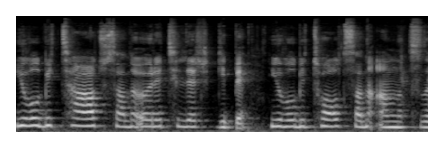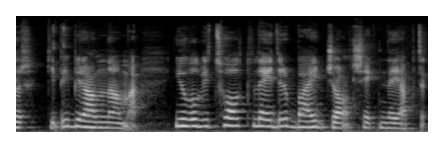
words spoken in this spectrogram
You will be taught sana öğretilir gibi. You will be told sana anlatılır gibi bir anlam var. You will be told later by John şeklinde yaptık.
